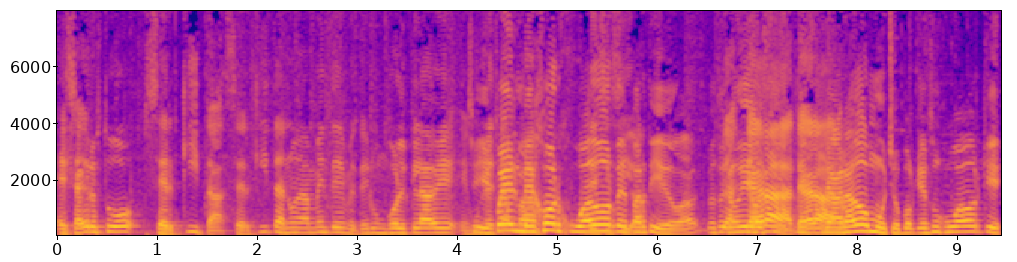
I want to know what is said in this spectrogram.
el zaguero estuvo cerquita, cerquita nuevamente de meter un gol clave en Sí, una fue el etapa mejor jugador del decisiva. partido. ¿ah? Te- lo te agrada, te me- agrada, Me ¿no? agradó mucho porque es un jugador que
